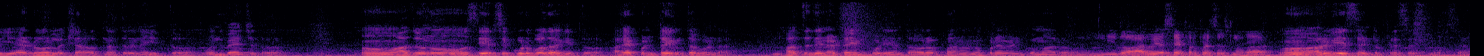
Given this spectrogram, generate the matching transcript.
ಎರಡೂವರೆ ಲಕ್ಷ ಹತ್ತನ ಹತ್ರನೇ ಇತ್ತು ಒಂದು ಬ್ಯಾಚದು ಅದೂ. ಸೇರಿಸಿ ಕೊಡ್ಬೋದಾಗಿತ್ತು. ಅಯ್ಯಪ್ಪನ ಟೈಮ್ ತಗೊಂಡ. ಹತ್ತು ದಿನ ಟೈಮ್ ಕೊಡಿ ಅಂತ ಅವರಪ್ಪನೂ ಪ್ರವೀಣ್ ಕುಮಾರ್ ಇದು ಆರ್ ವಿ ಎಸ್ ಎಂಟರ್ಪ್ರೈಸಸ್ನವರಾ ಹ್ಞೂ ಆರ್ ವಿ ಎಸ್ ಎಂಟರ್ಪ್ರೈಸಸ್ನವ್ರು ಸರ್.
